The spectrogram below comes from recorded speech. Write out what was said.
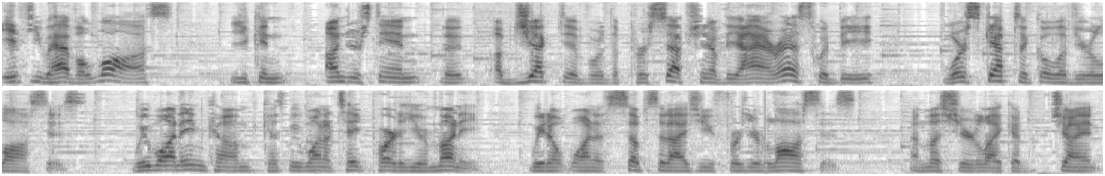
if you have a loss, you can understand the objective or the perception of the IRS would be we're skeptical of your losses. We want income because we want to take part of your money. We don't want to subsidize you for your losses unless you're like a giant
